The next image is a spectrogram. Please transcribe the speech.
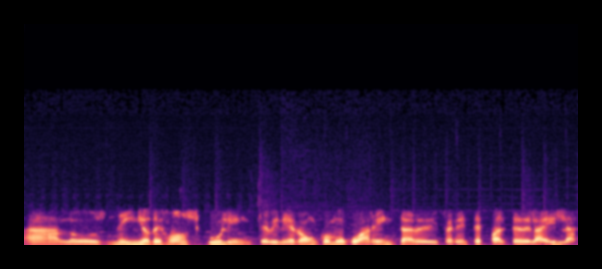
a los niños de homeschooling, que vinieron como 40 de diferentes partes de la isla,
